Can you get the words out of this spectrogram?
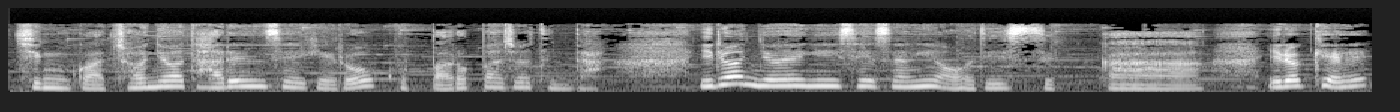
지금과 전혀 다른 세계로 곧바로 빠져든다. 이런 여행이 세상에 어디 있을까? 이렇게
